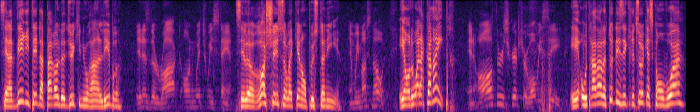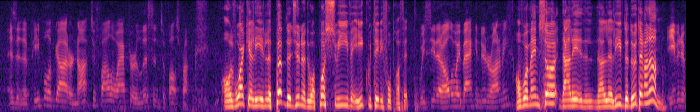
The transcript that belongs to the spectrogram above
C'est la vérité de la parole de Dieu qui nous rend libres. C'est le rocher sur lequel on peut se tenir. Et on doit la connaître. Et au travers de toutes les Écritures, qu'est-ce qu'on voit? Is that the people of God are not to follow after or listen to false prophets? On le voit que les- le peuple de Dieu ne doit pas suivre et écouter les faux prophètes. We see that all the way back in Deuteronomy. On voit même ça dans, les- dans le livre de Deutéronome. Even if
